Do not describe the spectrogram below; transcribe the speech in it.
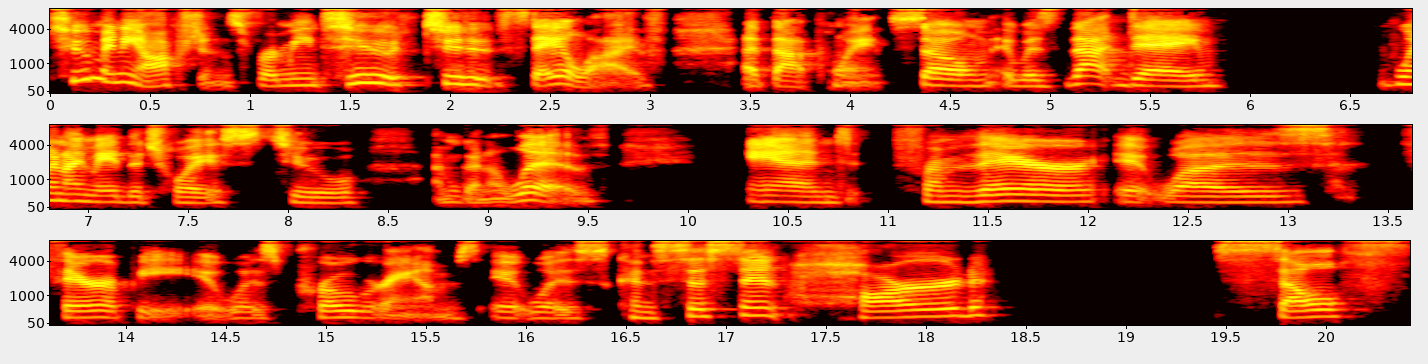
too many options for me to to stay alive at that point. So it was that day when I made the choice to I'm going to live. And from there it was therapy, it was programs, it was consistent hard self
